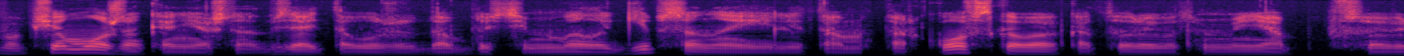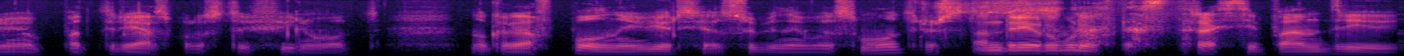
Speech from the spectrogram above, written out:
Вообще можно, конечно, взять того же, допустим, Мэла Гибсона или там Тарковского, который вот меня в свое время потряс просто фильм. Вот, ну, когда в полной версии особенно его смотришь. Андрей Рублев. Да, страсти по Андрею.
